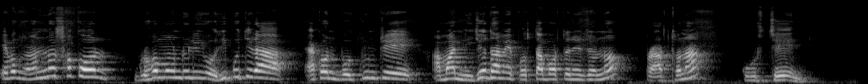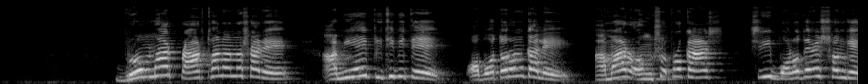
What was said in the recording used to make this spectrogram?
এবং অন্য সকল গ্রহমণ্ডলীর অধিপতিরা এখন বৈকুণ্ঠে আমার নিজ ধামে প্রত্যাবর্তনের জন্য প্রার্থনা করছেন। ব্রহ্মার প্রার্থনা অনুসারে আমি এই পৃথিবীতে অবতরণকালে আমার অংশপ্রকাশ শ্রী বলদেবের সঙ্গে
